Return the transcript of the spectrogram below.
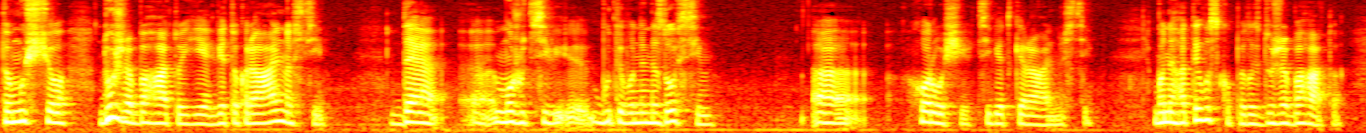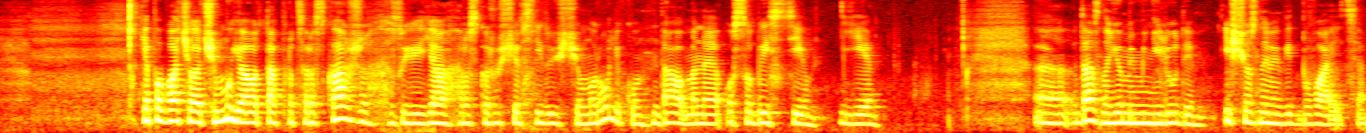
Тому що дуже багато є віток реальності, де е, можуть ці, е, бути вони не зовсім е, хороші, ці вітки реальності. Бо негативу скопилось дуже багато. Я побачила, чому я от так про це розказую. Я розкажу ще в слідуючому ролику. Да, у мене особисті є да, знайомі мені люди, і що з ними відбувається.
